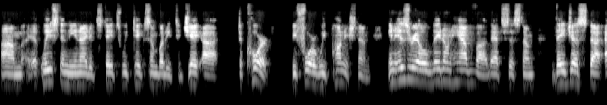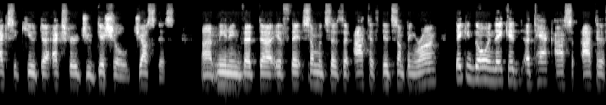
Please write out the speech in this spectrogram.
Um, at least in the United States, we take somebody to j- uh, to court before we punish them. In Israel, they don't have uh, that system. They just uh, execute uh, extrajudicial justice uh, meaning that uh, if they, someone says that Atef did something wrong, they can go and they could attack Atef.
